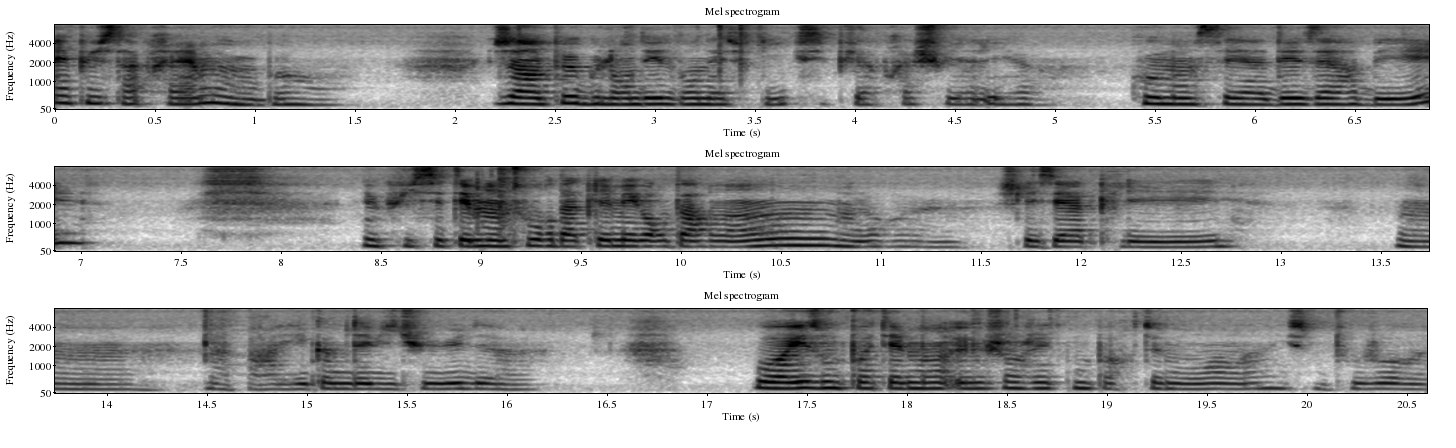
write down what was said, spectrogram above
Et puis cet après-midi, bon, j'ai un peu glandé devant Netflix et puis après je suis allée euh, commencer à désherber. Et puis c'était mon tour d'appeler mes grands-parents. Alors je les ai appelés. On a parlé comme d'habitude. Ouais, ils ont pas tellement eux changé de comportement. Hein. Ils sont toujours euh,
